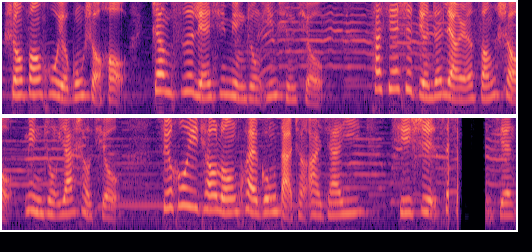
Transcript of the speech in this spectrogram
双方互有攻守后，詹姆斯连续命中英雄球。他先是顶着两人防守命中压哨球，随后一条龙快攻打成二加一，骑士三领先。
